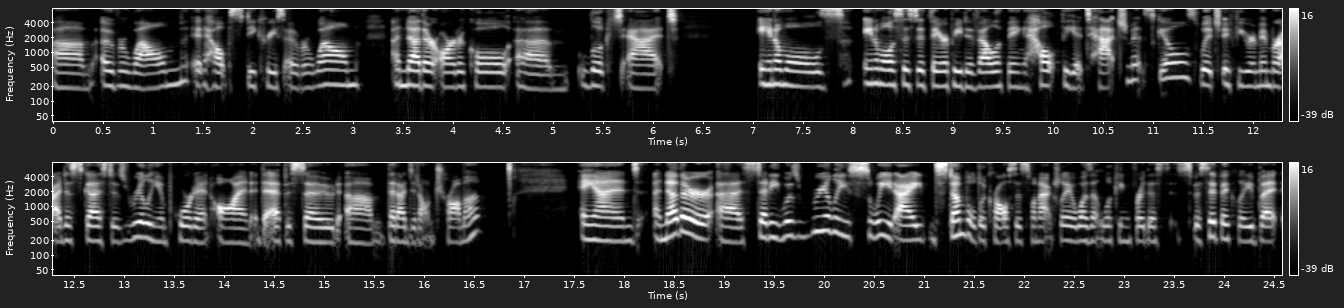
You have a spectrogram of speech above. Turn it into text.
Um, overwhelm, it helps decrease overwhelm. Another article um, looked at animals, animal assisted therapy developing healthy attachment skills, which, if you remember, I discussed is really important on the episode um, that I did on trauma. And another uh, study was really sweet. I stumbled across this one actually. I wasn't looking for this specifically, but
